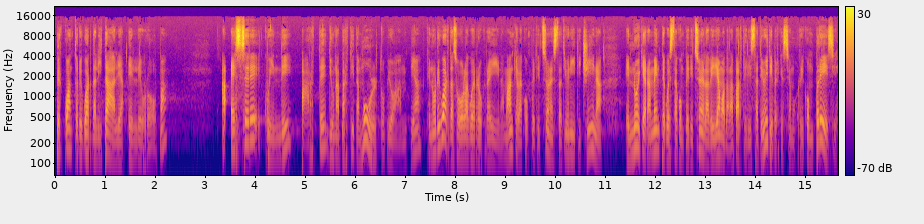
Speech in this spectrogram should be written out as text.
per quanto riguarda l'Italia e l'Europa, a essere quindi parte di una partita molto più ampia che non riguarda solo la guerra ucraina, ma anche la competizione Stati Uniti-Cina e noi chiaramente questa competizione la viviamo dalla parte degli Stati Uniti perché siamo ricompresi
